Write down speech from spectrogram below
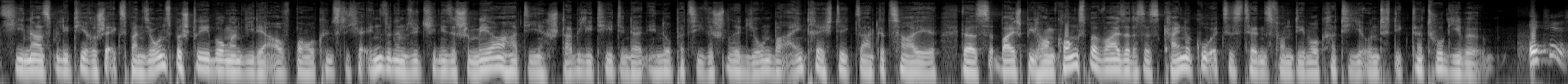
Chinas militärische Expansionsbestrebungen wie der Aufbau künstlicher Inseln im südchinesischen Meer hat die Stabilität in der indopazifischen Region beeinträchtigt, sagte Tsai. Das Beispiel Hongkongs beweise, dass es keine Koexistenz von Demokratie und Diktatur gebe. It is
